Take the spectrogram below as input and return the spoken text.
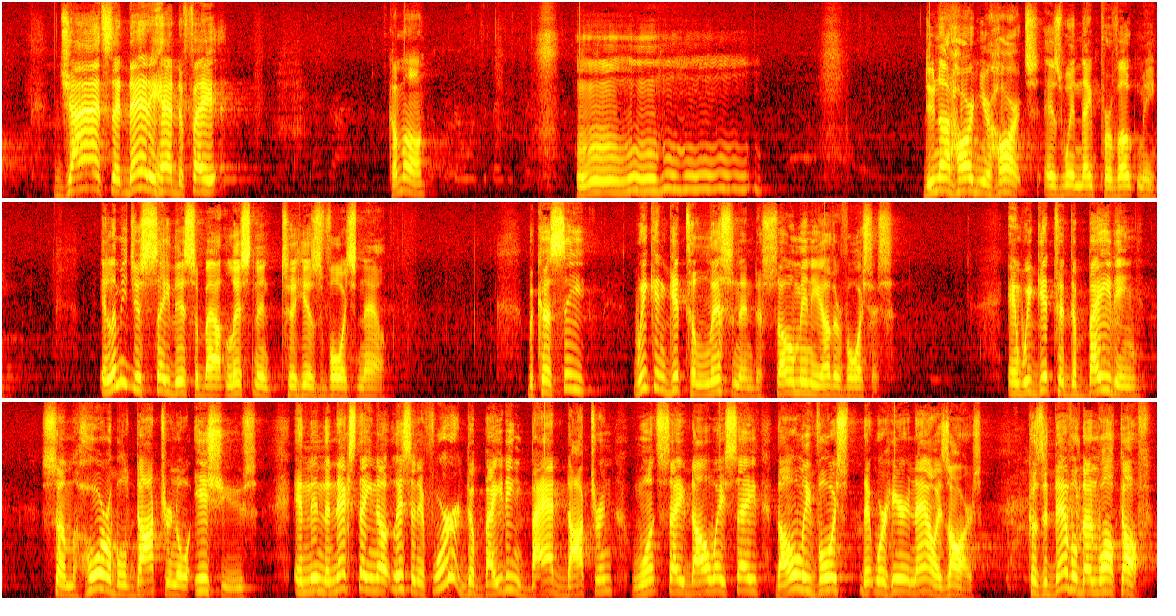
Giants that daddy had to face. Come on. Mm-hmm. Do not harden your hearts as when they provoke me. And let me just say this about listening to his voice now. Because, see, we can get to listening to so many other voices, and we get to debating some horrible doctrinal issues and then the next thing you know, listen, if we're debating bad doctrine, once saved, always saved, the only voice that we're hearing now is ours. Because the devil done walked off.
